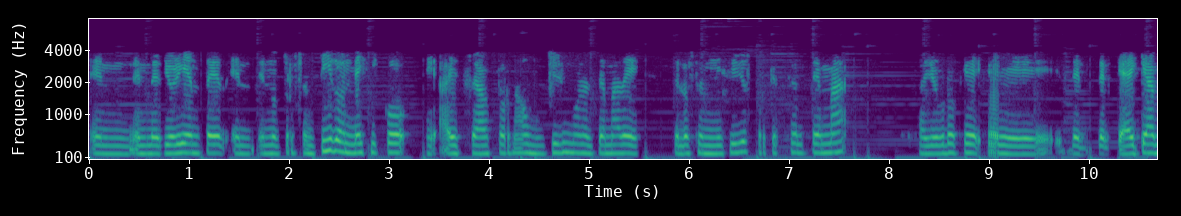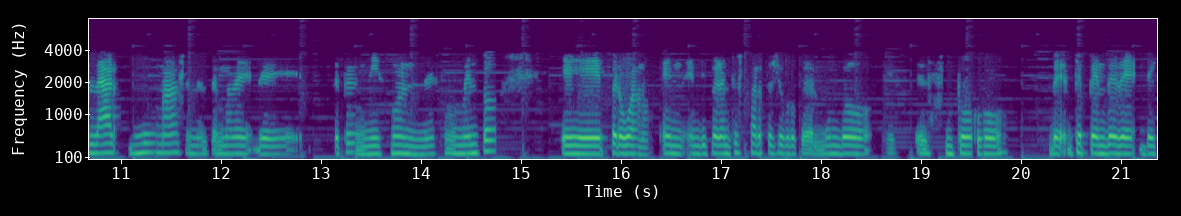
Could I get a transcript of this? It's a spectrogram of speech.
en, en Medio Oriente en, en, otro sentido, en México se ha tornado muchísimo en el tema de, de los feminicidios porque es el tema sea, yo creo que del, que hay que hablar muy más en el tema de, de, de feminismo en este momento eh, pero bueno, en, en, diferentes partes yo creo que del mundo es, un poco, depende de, de,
